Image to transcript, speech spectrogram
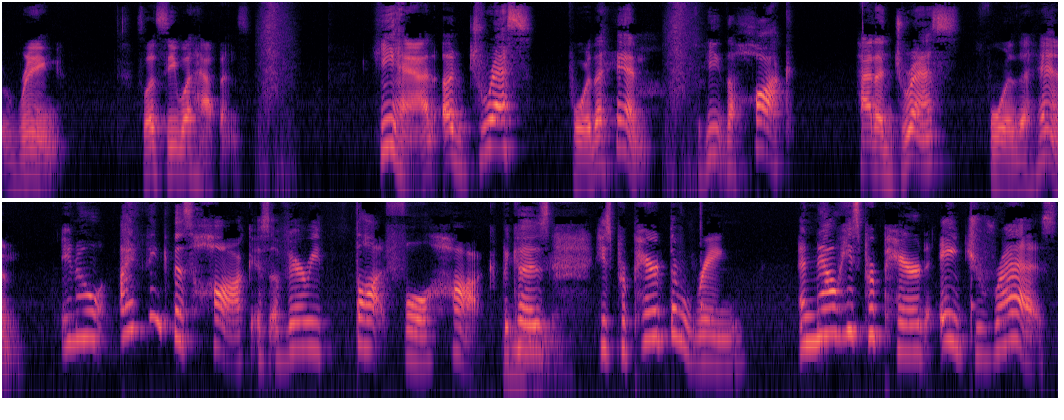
ring. So let's see what happens. He had a dress for the hen. So he, the hawk, had a dress for the hen. You know, I think this hawk is a very thoughtful hawk because hmm. he's prepared the ring and now he's prepared a dress.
